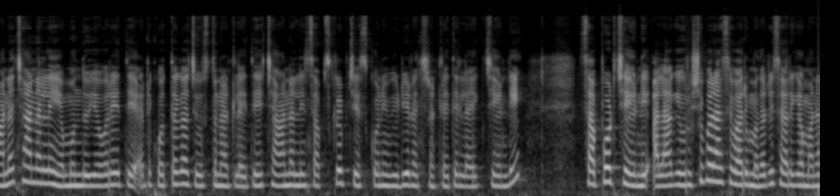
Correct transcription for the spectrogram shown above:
మన ఛానల్ని ముందు ఎవరైతే అంటే కొత్తగా చూస్తున్నట్లయితే ఛానల్ని సబ్స్క్రైబ్ చేసుకొని వీడియో నచ్చినట్లయితే లైక్ చేయండి సపోర్ట్ చేయండి. అలాగే వృషభ రాశి వారు మొదటిసారిగా మన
